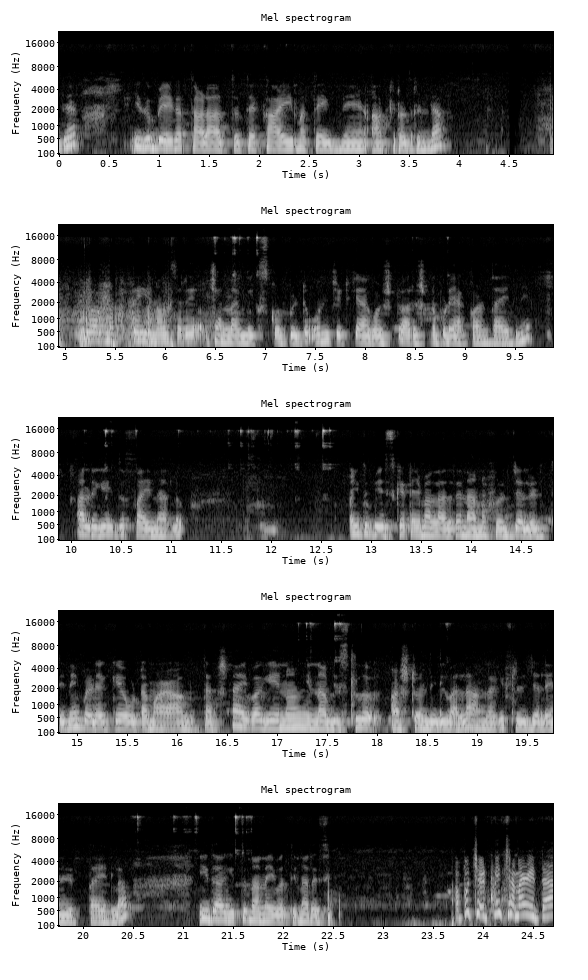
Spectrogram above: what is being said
ಇದೆ. ಇದು ಬೇಗ ತಳ ಹತ್ತುತ್ತೆ. ಕಾಯಿ ಮತ್ತು ಇದನ್ನೇ ಹಾಕಿರೋದ್ರಿಂದ. ಇವಾಗ ಮತ್ತೆ ಇನ್ನೊಂದು ಸರಿ ಚೆನ್ನಾಗಿ ಮಿಕ್ಸ್ ಕೊಟ್ಬಿಟ್ಟು ಒಂದು ಚಿಟಿಕೆ ಆಗೋಷ್ಟು ಅರಿಶಿನ ಪುಡಿ ಹಾಕ್ಕೊಳ್ತಾ ಇದ್ದೀನಿ. ಅಲ್ಲಿಗೆ ಇದು ಫೈನಲ್ಲು ಇದು ಬೇಸಿಗೆ ಟೈಮಲ್ಲಾದರೆ ನಾನು ಫ್ರಿಡ್ಜಲ್ಲಿ ಇಡ್ತೀನಿ. ಬೆಳಗ್ಗೆ ಊಟ ಮಾ ಆಗಿದ ತಕ್ಷಣ ಇವಾಗ ಏನು ಇನ್ನು ಬಿಸಿಲು ಅಷ್ಟೊಂದು ಇಲ್ವಲ್ಲ ಹಂಗಾಗಿ ಫ್ರಿಡ್ಜಲ್ಲೇನು ಇಡ್ತಾ ಇಲ್ಲ. ಇದಾಗಿತ್ತು ನನ್ನ ಇವತ್ತಿನ ರೆಸಿಪಿ ಅಪ್ಪ ಚಟ್ನಿ ಚೆನ್ನಾಗೈತಾ?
